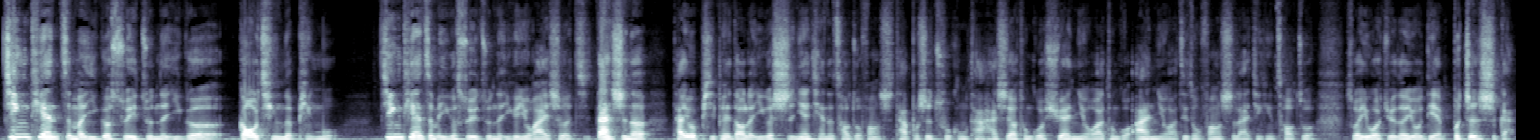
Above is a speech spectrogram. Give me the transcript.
今天这么一个水准的一个高清的屏幕，今天这么一个水准的一个 UI 设计，但是呢，它又匹配到了一个十年前的操作方式，它不是触控，它还是要通过旋钮啊、通过按钮啊这种方式来进行操作，所以我觉得有点不真实感。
